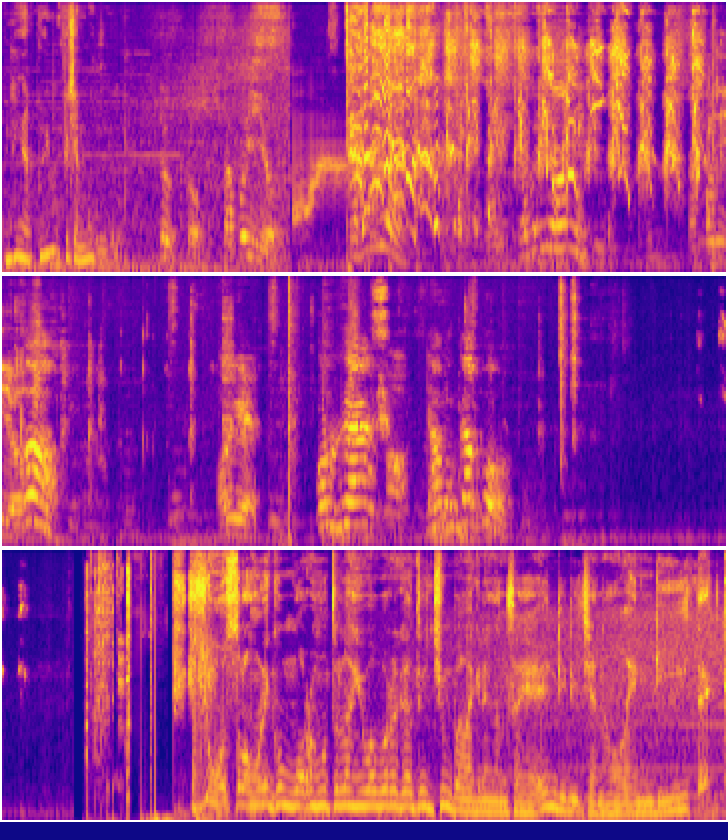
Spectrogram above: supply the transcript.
Ini ngapain pecah banget? Tuh kok, siapa iyo? Siapa iyo? Siapa iyo? Oh, Oke. oke. Oh, Kamu kapo? Yo, assalamualaikum warahmatullahi wabarakatuh. Jumpa lagi dengan saya Andy di channel Andy TK.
